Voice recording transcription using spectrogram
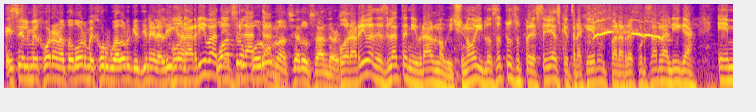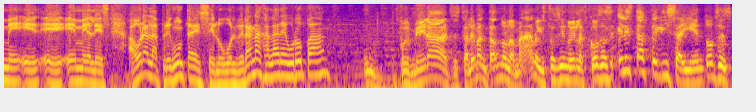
es el mejor anotador, mejor jugador que tiene la liga. Por arriba de 4 por. 1 al Seattle Sanders. Por arriba de Zlatan Ibrahimovic, ¿no? Y los otros superestrellas que trajeron para reforzar la liga M, eh, eh, MLS. Ahora la pregunta es, ¿se lo volverán a jalar a Europa? Pues mira, se está levantando la mano y está haciendo bien las cosas. Él está feliz ahí, entonces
